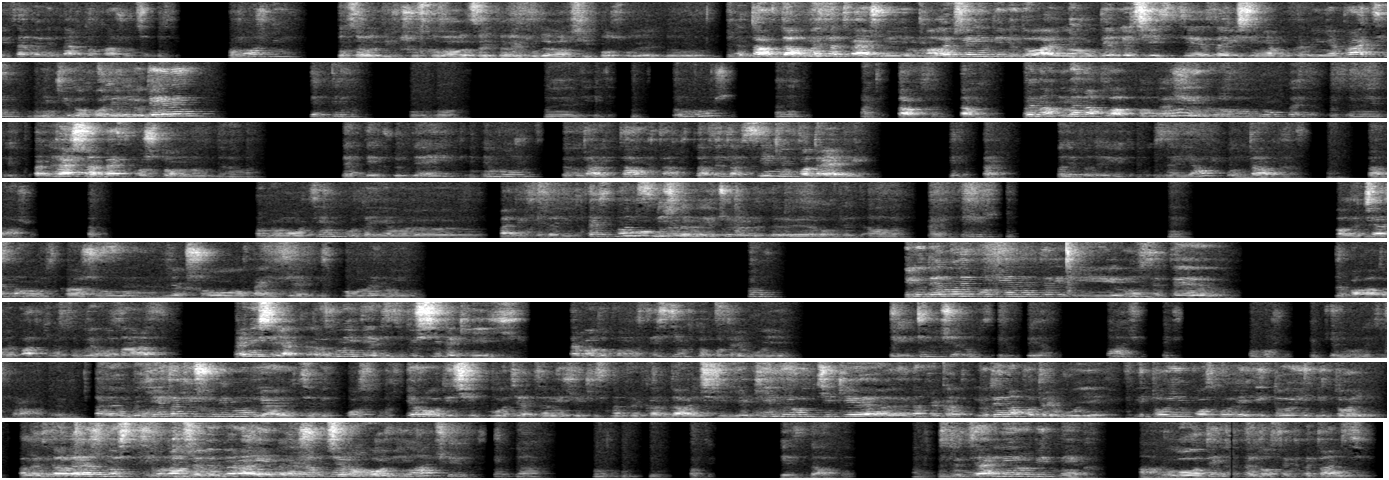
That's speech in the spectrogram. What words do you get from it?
від себе відверто кажучи, не всі спроможні. То це ви тільки що сказали, цей тариф буде на всі послуги, якби. Так, так, ми затверджуємо, але вже індивідуально, дивлячись за рішенням управління праці, які доходи людини. Для тих, кого е, діти спроможні, а не Так, так. Ми на, ми на платному. Ну, перша і друга група, я так розумію, перша безкоштовно. Да. Для тих людей, які не можуть Так, так, так, Тобто так, так. всі Які в потребі. Так, Вони подають таку заявку Так, на так. вашу. Робимо оцінку, даємо е, медики дають Там висновок. смішно, бо е, я вчора е, оглядала проект рішення. Але чесно вам скажу, якщо пенсія 2,5, людину і мусите дуже багато випадків, особливо зараз. Раніше як, розумієте, я десь в душі такий, треба допомогти всім, хто потребує. Яким чином ці люди бачу, якщо можна, яким чином вони справи. Е, Є такі, що відмовляються від послуг, є родичі платять за них якісь, наприклад, далі, які беруть тільки, наприклад, людина потребує і тої послуги, і тої, і тої. Але в залежності вона вже вибирає першочергові. оплачує, якщо вона Соціальний робітник А, приносить квитанції.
